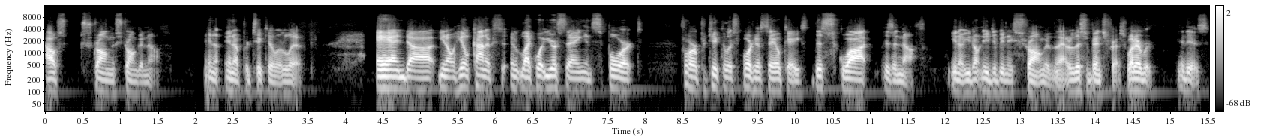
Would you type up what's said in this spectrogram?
how strong is strong enough in a, in a particular lift? And uh, you know he'll kind of like what you're saying in sport for a particular sport he'll say okay this squat is enough. You know you don't need to be any stronger than that or this bench press whatever it is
